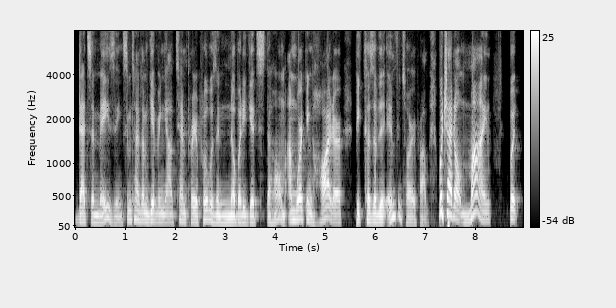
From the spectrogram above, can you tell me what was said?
that's amazing. Sometimes I'm giving out 10 pre approvals and nobody gets the home. I'm working harder because of the inventory problem, which I don't mind, but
